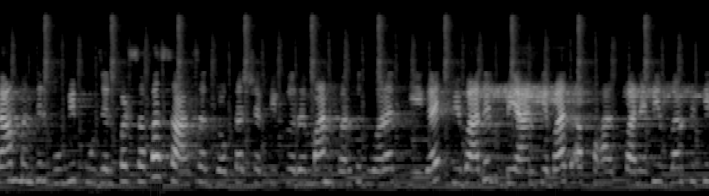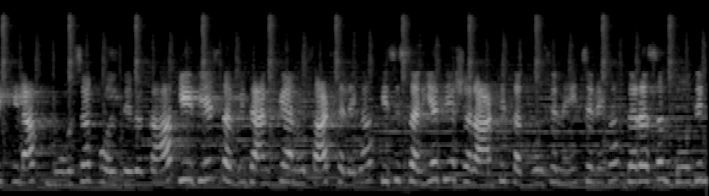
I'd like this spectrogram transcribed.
राम मंदिर भूमि पूजन पर सपा सांसद डॉक्टर शफीक रहमान वर्ग द्वारा दिए गए विवादित बयान के बाद अब भाजपा ने भी वर्ग के खिलाफ मोर्चा खोलते हुए कहा कि ये देश संविधान के अनुसार चलेगा। किसी शरीयत या शरारती तत्वों से नहीं चलेगा। दरअसल दो दिन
